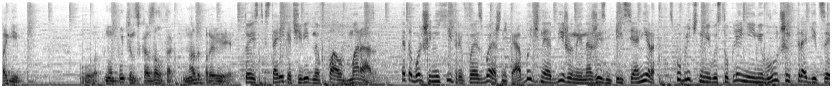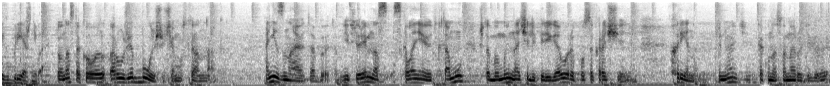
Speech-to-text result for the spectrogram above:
погиб. Вот. Но Путин сказал так, надо проверять. То есть старик, очевидно, впал в маразм. Это больше не хитрый ФСБшник, а обычный обиженный на жизнь пенсионер с публичными выступлениями в лучших традициях Брежнева. У нас такого оружия больше, чем у стран НАТО. Они знают об этом и все время нас склоняют к тому, чтобы мы начали переговоры по сокращению. Хреном, понимаете, как у нас в народе говорят.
